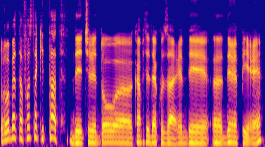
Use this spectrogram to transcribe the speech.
Robert a fost achitat de cele două capete de acuzare de, uh, de răpire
